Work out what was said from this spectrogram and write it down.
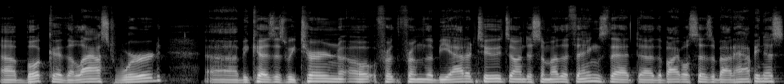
uh, book uh, the last word. Uh, because as we turn oh, for, from the Beatitudes onto some other things that uh, the Bible says about happiness,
